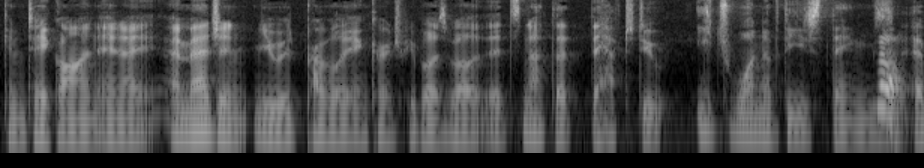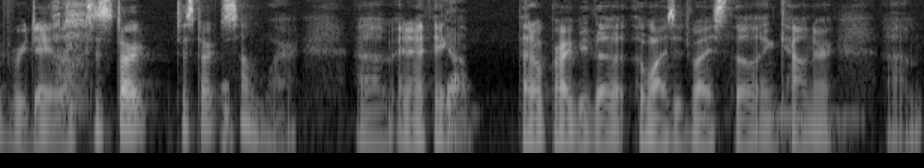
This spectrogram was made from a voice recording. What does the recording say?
can take on. And I imagine you would probably encourage people as well. It's not that they have to do each one of these things no. every day, like to start to start somewhere. Um, and I think yeah. that'll probably be the, the wise advice they'll encounter, um,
